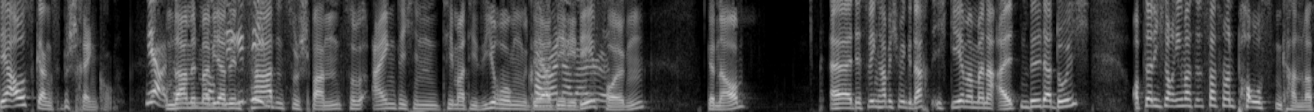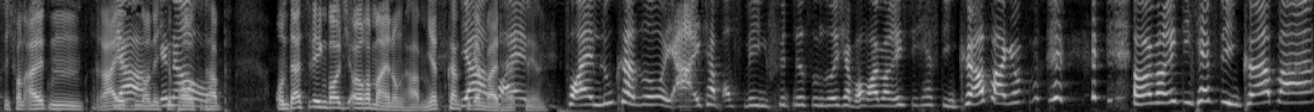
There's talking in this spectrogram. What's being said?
der Ausgangsbeschränkung. Ja, um damit mal auch wieder legitim. den Faden zu spannen zur eigentlichen Thematisierung der. DDD-Folgen. Genau. Äh, deswegen habe ich mir gedacht, ich gehe mal meine alten Bilder durch, ob da nicht noch irgendwas ist, was man posten kann, was ich von alten Reisen Ja, noch nicht genau. gepostet habe. Und deswegen wollte ich eure Meinung haben. Jetzt kannst du gern vor allem, weitererzählen. vor allem Luca so, ja, ich habe auf wegen Fitness und so, ich habe auf einmal richtig heftigen Körper auf einmal richtig heftigen Körper.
